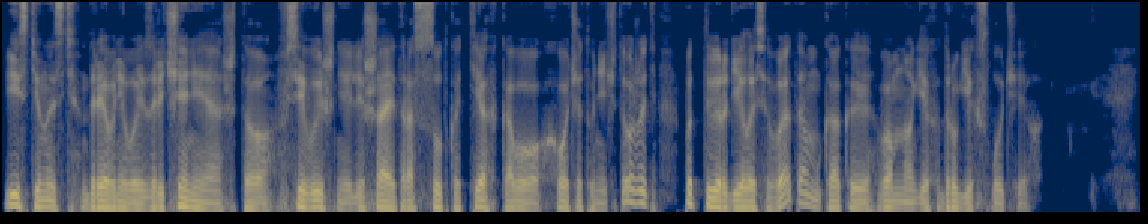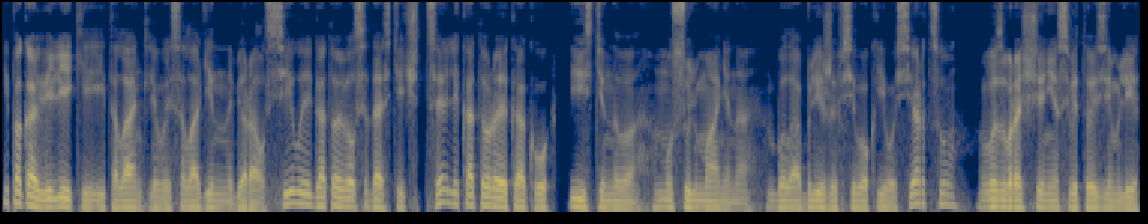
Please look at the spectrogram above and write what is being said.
Истинность древнего изречения, что Всевышний лишает рассудка тех, кого хочет уничтожить, подтвердилась в этом, как и во многих других случаях. И пока великий и талантливый Саладин набирал силы и готовился достичь цели, которая, как у истинного мусульманина, была ближе всего к его сердцу, возвращение Святой Земли,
